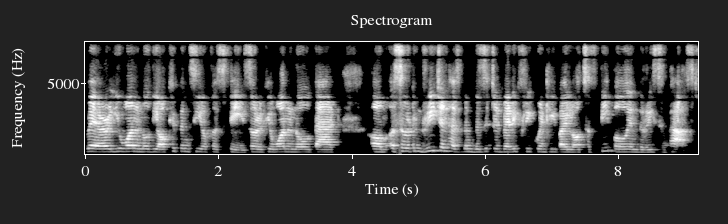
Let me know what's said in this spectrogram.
where you want to know the occupancy of a space, or if you want to know that um, a certain region has been visited very frequently by lots of people in the recent past.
